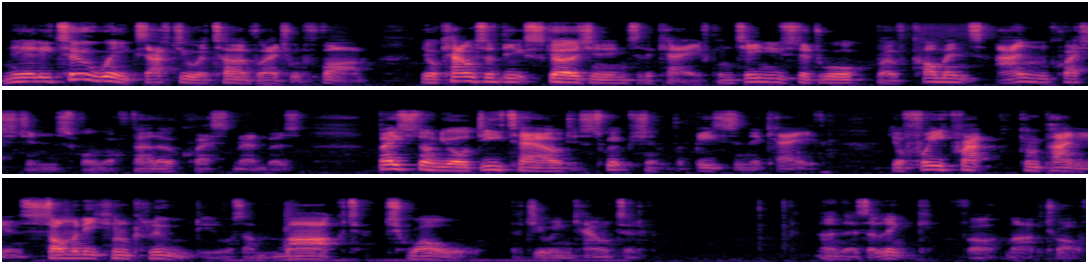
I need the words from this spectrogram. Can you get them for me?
Nearly two weeks after your return from Edgewood Farm, your account of the excursion into the cave continues to draw both comments and questions from your fellow quest members. Based on your detailed description of the beasts in the cave, your three companions solemnly conclude it was a marked troll that you encountered. And there's a link for marked troll.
